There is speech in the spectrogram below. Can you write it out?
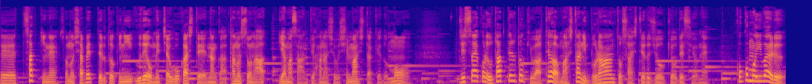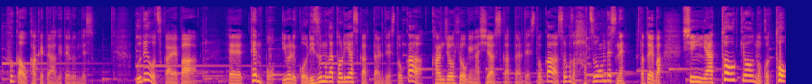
えー、さっきね、その喋ってる時に腕をめっちゃ動かしてなんか楽しそうな山さんっていう話をしましたけども、実際これ歌ってる時は手は真下にブラーンとさしてる状況ですよね。ここもいわゆる負荷をかけてあげてるんです。腕を使えば、えー、テンポ、いわゆるこうリズムが取りやすかったりですとか、感情表現がしやすかったりですとか、それこそ発音ですね。例えば、深夜東京のこと、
